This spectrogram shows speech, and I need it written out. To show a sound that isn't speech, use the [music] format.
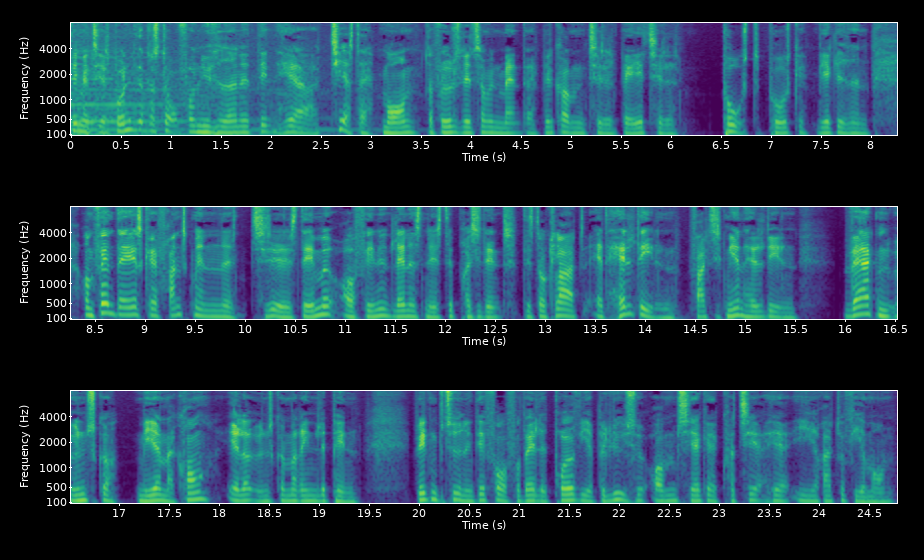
Det er Mathias Bunde, der står for nyhederne den her tirsdag morgen, der føles lidt som en mandag. Velkommen tilbage til post-påske virkeligheden. Om fem dage skal franskmændene øh, stemme og finde landets næste præsident. Det står klart, at halvdelen, faktisk mere end halvdelen, hverken ønsker mere Macron eller ønsker Marine Le Pen. Hvilken betydning det får for valget, prøver vi at belyse om cirka et kvarter her i Radio 4 morgen.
